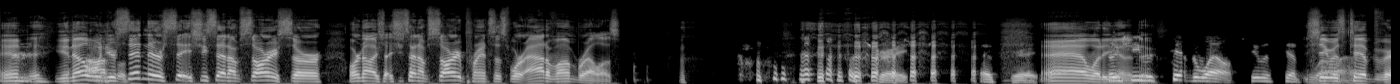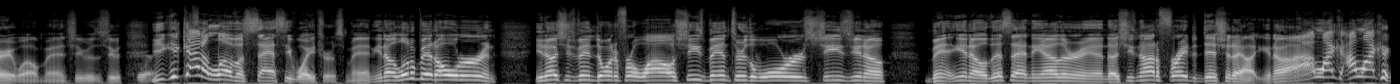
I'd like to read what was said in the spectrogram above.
And uh, you know, when you're sitting there, she said, "I'm sorry, sir," or no, she said, "I'm sorry, princess. We're out of umbrellas." That's great. That's great. Eh, what are you So gonna she do? was tipped well. She was tipped. She well, was tipped very well, man. She was. She was. Yeah. You, you gotta love a sassy waitress, man. You know, a little bit older, and you know she's been doing it for a while. She's been through the wars. She's you know been you know this that and the other, and uh, she's not afraid to dish it out. You know, I like I like a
